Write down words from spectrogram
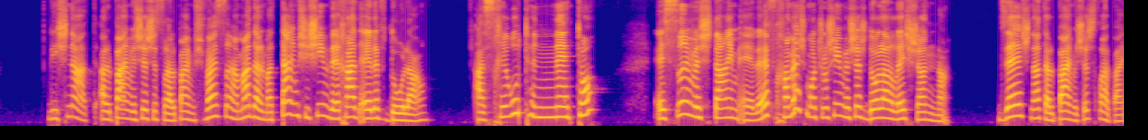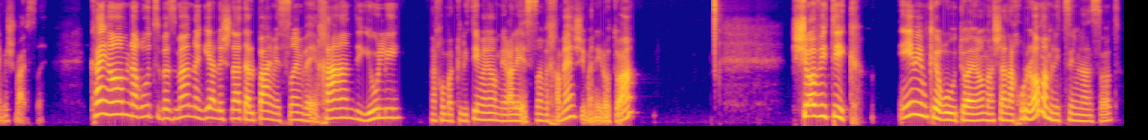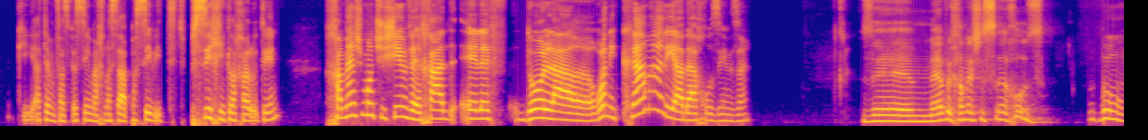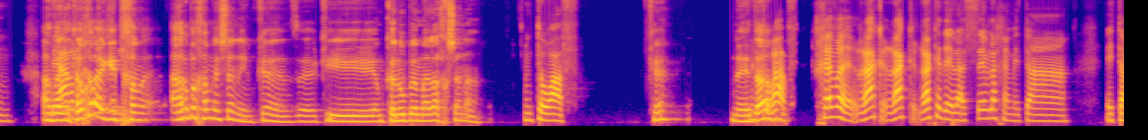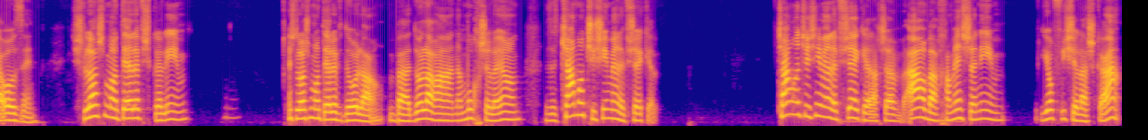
לשנת 2016-2017 עמד על 261 אלף דולר. השכירות נטו 22,536 דולר לשנה. זה שנת 2016-2017. כיום נרוץ בזמן, נגיע לשנת 2021, יולי, אנחנו מקליטים היום נראה לי 25, אם אני לא טועה. שווי תיק, אם ימכרו אותו היום, מה שאנחנו לא ממליצים לעשות, כי אתם מפספסים הכנסה פסיבית פסיכית לחלוטין, 561 אלף דולר. רוני, כמה עלייה באחוזים זה? זה 115 אחוז. בום. אבל את לא יכולה להגיד שנים. חמ... ארבע, חמש שנים, כן, זה כי הם קנו במהלך שנה. מטורף. כן, נהדר. מטורף. חבר'ה, רק, רק, רק כדי להסב לכם את, ה, את האוזן. 300 אלף שקלים, 300 אלף דולר, בדולר הנמוך של היום, זה 960 אלף שקל. 960 אלף שקל, עכשיו, 4-5 שנים, יופי של השקעה.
